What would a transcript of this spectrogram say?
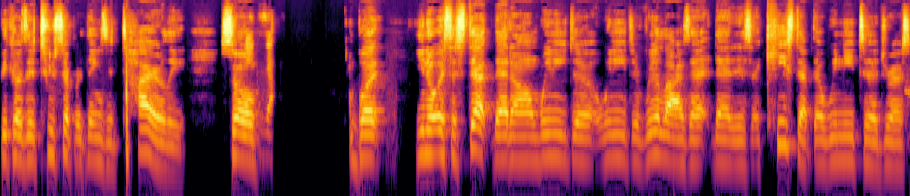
because they're two separate things entirely. So, exactly. but you know, it's a step that um we need to we need to realize that that is a key step that we need to address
